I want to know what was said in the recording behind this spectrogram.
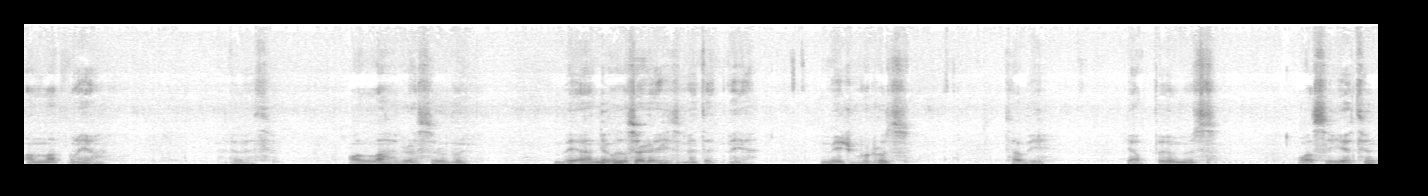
anlatmaya, evet, Allah Resulü'nün beyanı üzere hizmet etmeye mecburuz. Tabi yaptığımız vasiyetin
